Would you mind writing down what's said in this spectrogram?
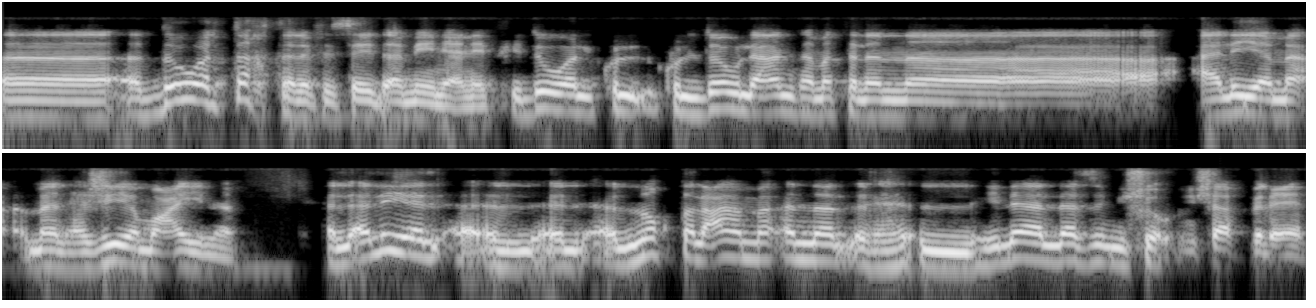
آه، الدول تختلف السيد أمين. يعني في دول كل كل دولة عندها مثلا آه، آلية منهجية معينة. الآلية النقطة العامة أن الهلال لازم يشاف بالعين.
